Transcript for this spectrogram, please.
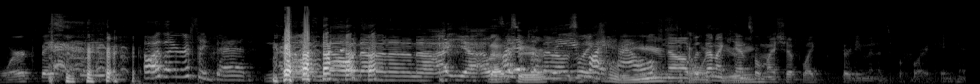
work basically. Oh, I thought you were gonna say bed. no, no, no, no, no, no, no. I yeah, I was That like, too. and then I was Leave like, my house. No, but then I like canceled my shift like 30 minutes before I came here.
